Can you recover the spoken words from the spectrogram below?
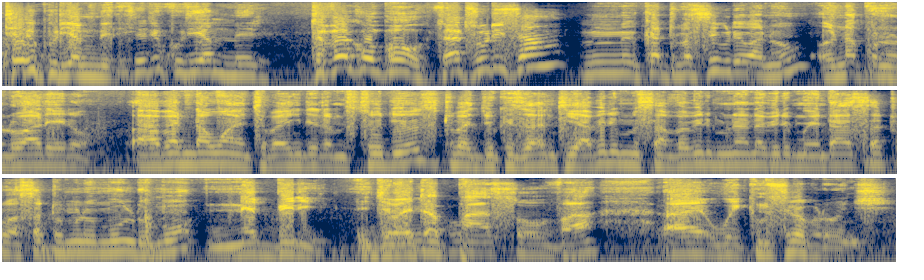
teri kulya mmere teri kulya mmere tuvekompo tatulisa. Kati basibule wano olunaku luno lwaleero abannawanki bayingirira mu studios tubajjukiza nti 27 ne bbiri gye bayita passover uh, week musibe bulungi.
